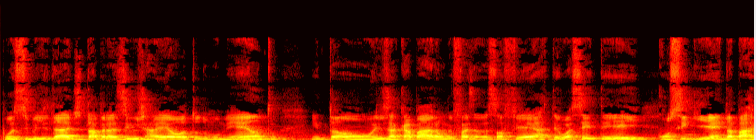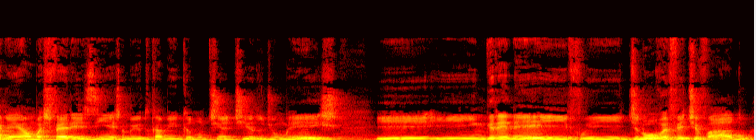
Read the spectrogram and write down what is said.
possibilidade de estar Brasil e Israel a todo momento. Então eles acabaram me fazendo essa oferta, eu aceitei, consegui ainda barganhar umas férias no meio do caminho que eu não tinha tido de um mês e, e engrenei e fui de novo efetivado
